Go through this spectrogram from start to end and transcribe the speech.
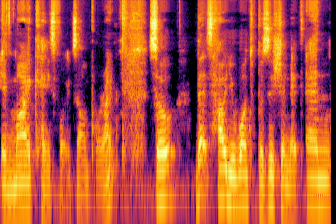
In my case, for example, right? So that's how you want to position it. And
